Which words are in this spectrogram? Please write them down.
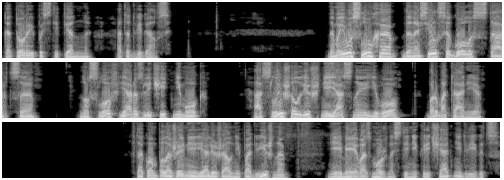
который постепенно отодвигался. До моего слуха доносился голос старца, но слов я различить не мог, а слышал лишь неясное его бормотание. В таком положении я лежал неподвижно, не имея возможности ни кричать, ни двигаться.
